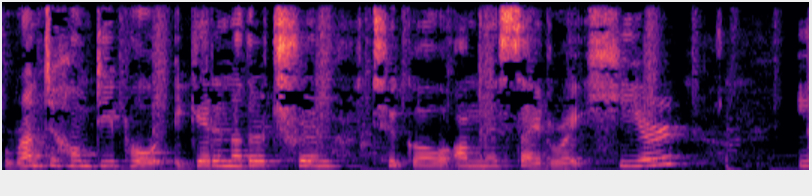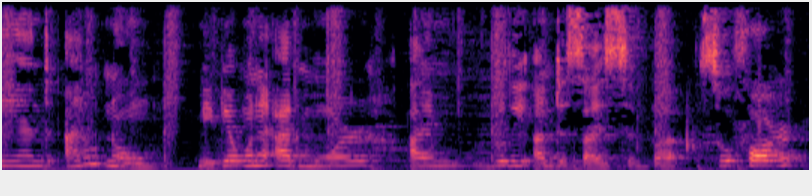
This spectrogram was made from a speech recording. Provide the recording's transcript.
run to Home Depot, get another trim to go on this side right here. And I don't know, maybe I wanna add more. I'm really undecisive, but so far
